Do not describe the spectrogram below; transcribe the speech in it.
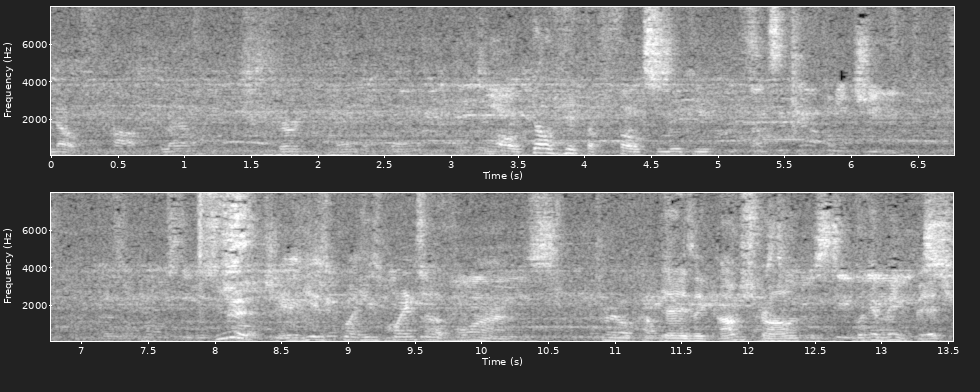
No, Hot Atlanta. Dirty Atlanta. Oh, don't hit the folks, Mookie. Dude, he's, po- he's pointing to the forearm. Turtle comes. Yeah, he's like, I'm strong. Look at me, bitch.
